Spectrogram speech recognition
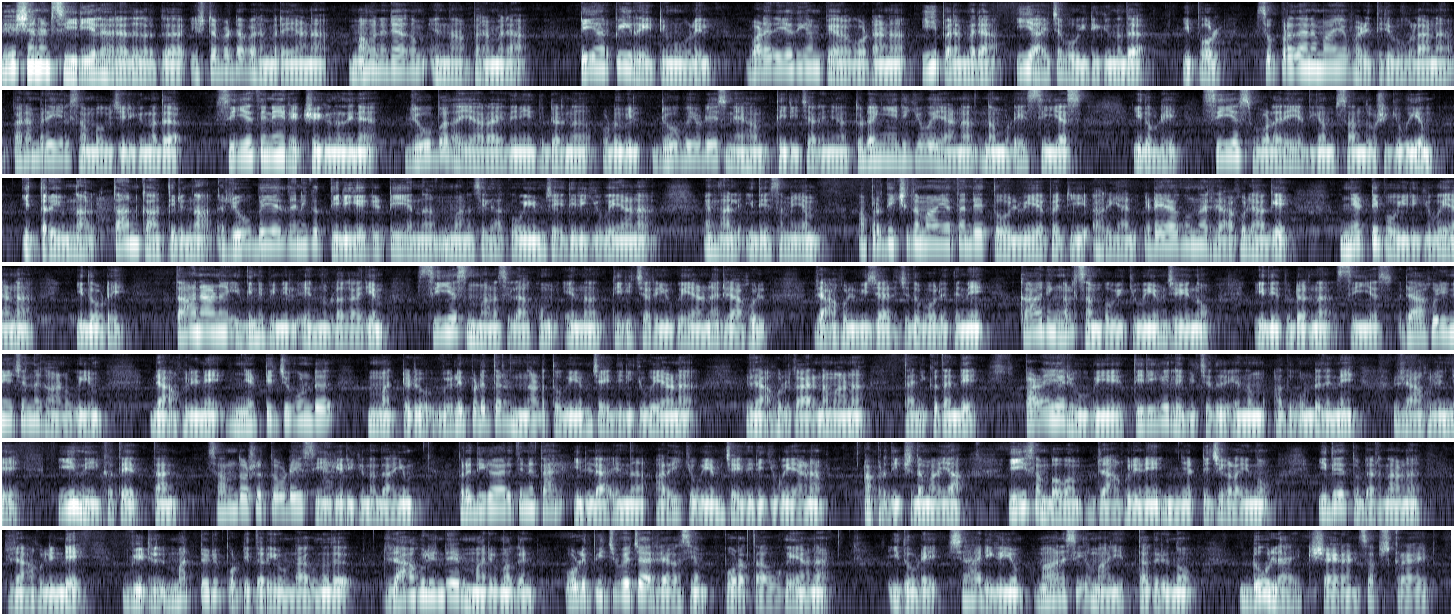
Asianet serial ആരാധകർക്ക് ഇഷ്ടപ്പെട്ട പരമ്പരയാണ് മൗനരാഗം എന്ന പരമ്പര. ടി ആർ പി റേറ്റിംഗുകളിൽ വളരെയധികം പിറകോട്ടാണ് ഈ പരമ്പര ഈ ആഴ്ച പോയിരിക്കുന്നത്. ഇപ്പോൾ സുപ്രധാനമായ വഴിത്തിരിവുകളാണ് പരമ്പരയിൽ സംഭവിച്ചിരിക്കുന്നത്. സി എസിനെ രക്ഷിക്കുന്നതിന് രൂപ തയ്യാറായതിനെ തുടർന്ന് ഒടുവിൽ രൂപയുടെ സ്നേഹം തിരിച്ചറിഞ്ഞ് തുടങ്ങിയിരിക്കുകയാണ് നമ്മുടെ സി എസ്. ഇതോടെ സി എസ് വളരെയധികം സന്തോഷിക്കുകയും ഇത്രയും നാൾ താൻ കാത്തിരുന്ന രൂപയെ തനിക്ക് തിരികെ കിട്ടി എന്ന് മനസ്സിലാക്കുകയും ചെയ്തിരിക്കുകയാണ്. എന്നാൽ ഇതേ സമയം അപ്രതീക്ഷിതമായ തന്റെ തോൽവിയെപ്പറ്റി അറിയാൻ ഇടയാകുന്ന രാഹുലാകെ ഞെട്ടിപ്പോയിരിക്കുകയാണ്. ഇതോടെ താനാണ് ഇതിന് പിന്നിൽ എന്നുള്ള കാര്യം സി എസ് മനസ്സിലാക്കും എന്ന് തിരിച്ചറിയുകയാണ് രാഹുൽ. രാഹുൽ വിചാരിച്ചതുപോലെ തന്നെ കാര്യങ്ങൾ സംഭവിക്കുകയും ചെയ്യുന്നു. ഇതേ തുടർന്ന് സി എസ് രാഹുലിനെ ചെന്ന് കാണുകയും രാഹുലിനെ ഞെട്ടിച്ചുകൊണ്ട് മറ്റൊരു വെളിപ്പെടുത്തൽ നടത്തുകയും ചെയ്തിരിക്കുകയാണ്. രാഹുൽ കാരണമാണ് തനിക്ക് തന്റെ പഴയ രൂപയെ തിരികെ ലഭിച്ചത് എന്നും അതുകൊണ്ട് തന്നെ രാഹുലിന്റെ ഈ നീക്കത്തെ താൻ സന്തോഷത്തോടെ സ്വീകരിക്കുന്നതായും പ്രതികാരത്തിന് താൻ ഇല്ല എന്ന് അറിയിക്കുകയും ചെയ്തിരിക്കുകയാണ്. അപ്രതീക്ഷിതമായ ഈ സംഭവം രാഹുലിനെ ഞെട്ടിച്ചു കളയുന്നു. ഇതേ തുടർന്നാണ് രാഹുലിന്റെ വീട്ടിൽ മറ്റൊരു പൊട്ടിത്തെറി ഉണ്ടാകുന്നത്. രാഹുലിന്റെ മരുമകൻ ഒളിപ്പിച്ചു വെച്ച രഹസ്യം പുറത്താവുകയാണ്. ഇതോടെ ശാരീരികയും മാനസികമായി തകരുന്നു. Do like share and subscribe.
